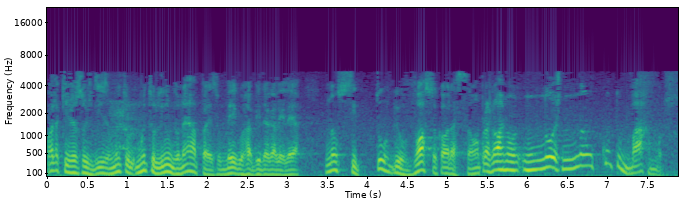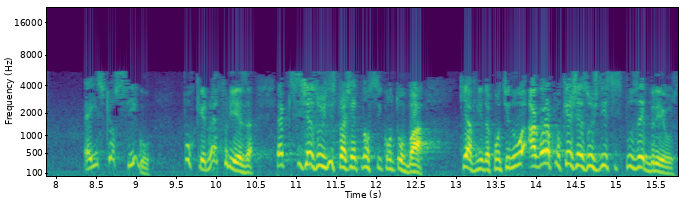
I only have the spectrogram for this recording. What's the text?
Olha que Jesus diz, muito, muito lindo, né, rapaz? O meigo Rabi da Galileia não se turbe o vosso coração, para nós não, nos não conturbarmos. É isso que eu sigo. Por quê? Não é frieza. É que se Jesus disse para a gente não se conturbar, que a vida continua, agora por que Jesus disse isso para os hebreus?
